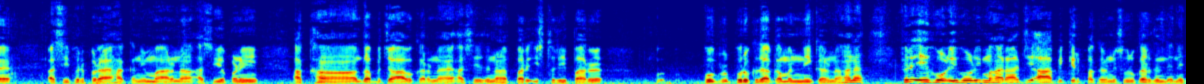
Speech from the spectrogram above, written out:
ਹੈ। ਅਸੀਂ ਫਿਰ ਪਰਾਇਆ ਹੱਕ ਨਹੀਂ ਮਾਰਨਾ, ਅਸੀਂ ਆਪਣੀ ਅੱਖਾਂ ਦਾ ਬਚਾਅ ਕਰਨਾ ਹੈ, ਅਸੀਂ ਇਹਦੇ ਨਾਲ ਪਰ ਇਸਤਰੀ ਪਰ ਪੁਰਖ ਦਾ ਗਮਨ ਨਹੀਂ ਕਰਨਾ, ਹਨਾ? ਫਿਰ ਇਹ ਹੌਲੀ ਹੌਲੀ ਮਹਾਰਾਜ ਜੀ ਆਪ ਹੀ ਕਿਰਪਾ ਕਰਨੀ ਸ਼ੁਰੂ ਕਰ ਦਿੰਦੇ ਨੇ।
